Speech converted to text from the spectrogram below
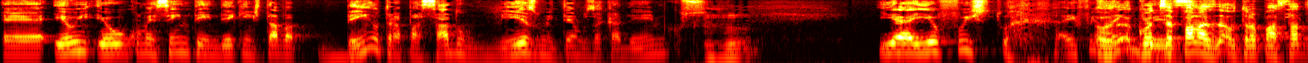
É, eu, eu comecei a entender que a gente estava bem ultrapassado mesmo em termos acadêmicos. E aí eu fui, estu... aí fui estudar Quando você inglês. fala ultrapassado,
